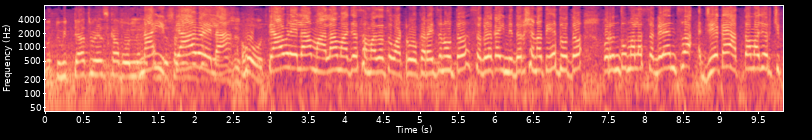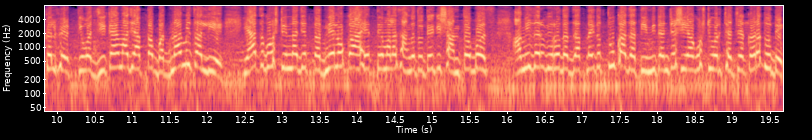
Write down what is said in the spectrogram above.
मग तुम्ही त्याच वेळेस का बोलले नाही? त्यावेळेला हो त्यावेळेला मला माझ्या समाजाचं वाटोळ करायचं नव्हतं. सगळं काही निदर्शनात येत होतं. परंतु मला सगळ्यांचं जे काय आता माझ्यावर चिखलफेर किंवा जी काय माझी आता बदनामी चालली आहे ह्याच गोष्टींना जे तज्ज्ञ लोक आहेत ते मला सांगत होते की शांत बस. आम्ही जर विरोधात जात नाही तर तू का जाती? मी त्यांच्याशी या गोष्टीवर चर्चा करत होते.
